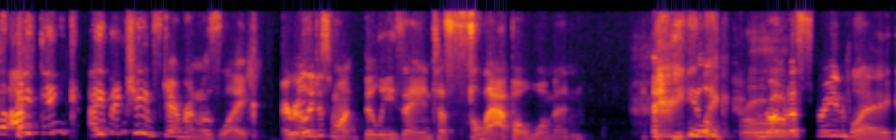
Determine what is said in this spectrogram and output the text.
but I think I think James Cameron was like, I really just want Billy Zane to slap a woman. And he like Bro. wrote a screenplay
